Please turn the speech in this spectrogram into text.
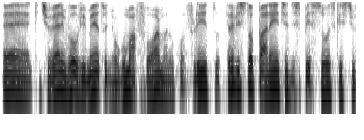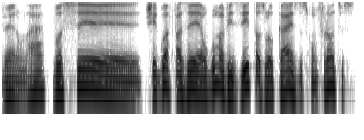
é, que tiveram envolvimento de alguma forma no conflito? Entrevistou parentes de pessoas que estiveram lá? Você chegou a fazer alguma visita aos locais dos confrontos?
